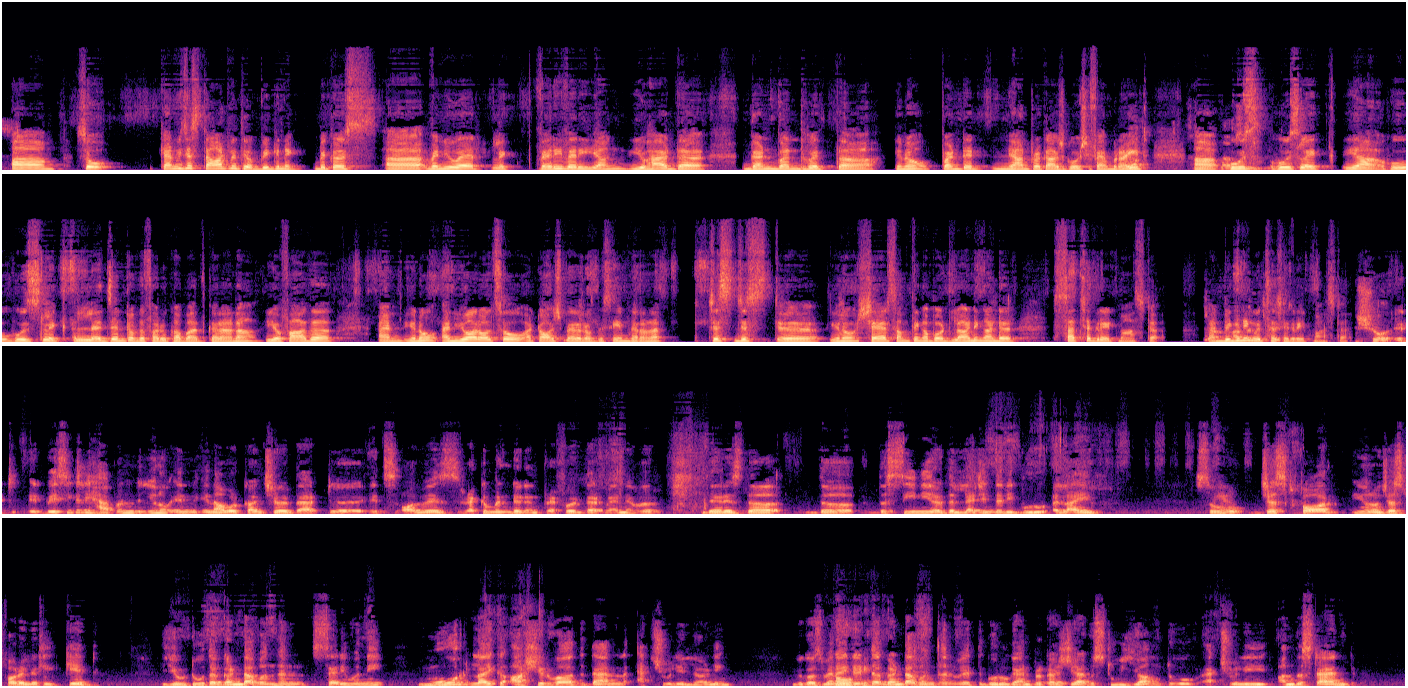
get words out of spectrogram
Um, so can we just start with your beginning? Because uh, when you were like very, very young, you had the Gandband with, uh, you know, Pandit Gyan Prakash Ghosh, if I'm right, uh, who's, who's like, yeah, who, who's like a legend of the Farrukhabad Gharana, your father, and, you know, and you are also a torchbearer of the same Gharana. Just, just, uh, you know, share something about learning under such a great master Yeah, and I beginning mean, with such a great master. Sure. It it basically happened, you know, in in our culture that uh, it's always recommended and preferred that whenever there is the the the senior, the legendary guru alive. So Yeah. just for you know, just for a little kid, you do the Ganda Bandhan ceremony more like a Ashirwad than actually learning. Because when I Okay. did the Ganda Bandhan with Guru Gyan Prakash ji, I was too young to actually understand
